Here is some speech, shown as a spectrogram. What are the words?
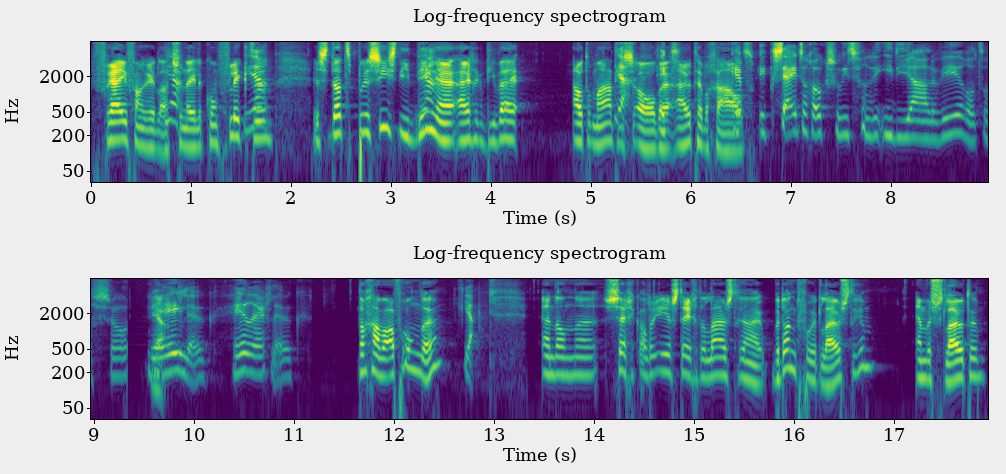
vrij van relationele conflicten. Dus dat is precies die dingen eigenlijk die wij automatisch al ik- eruit hebben Ik, gehaald. heb, ik zei toch ook zoiets van de ideale wereld of zo. Heel leuk. Heel erg leuk. Dan gaan we afronden. Ja. En dan eh, zeg ik allereerst tegen de luisteraar bedankt voor het luisteren. En we sluiten,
